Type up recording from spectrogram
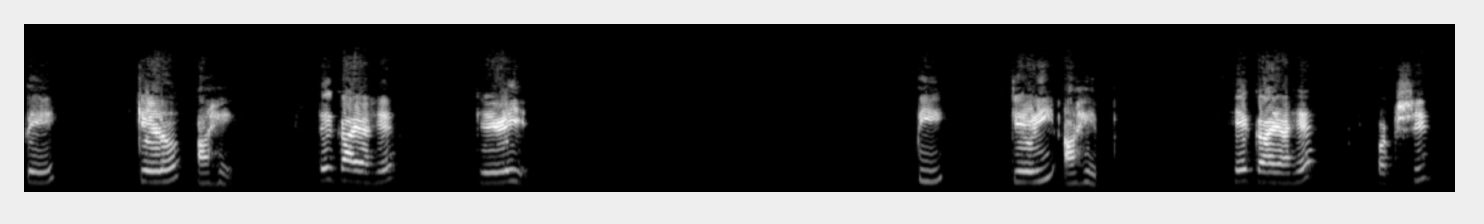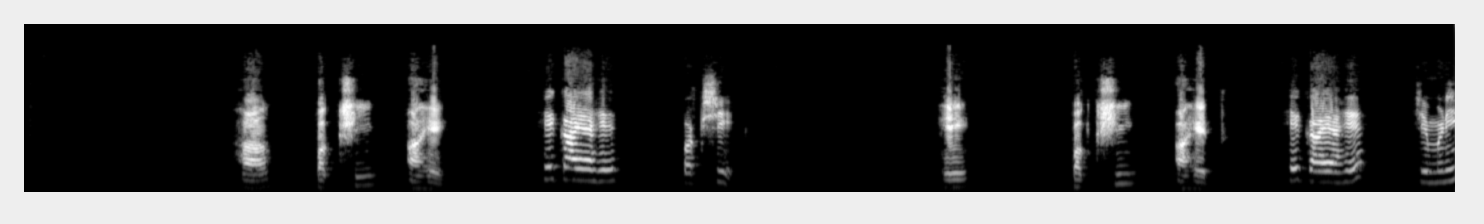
ते केळ आहे. ते काय आहे? केळी. ती केळी आहेत. हे काय आहे? पक्षी? हा पक्षी आहे. हे काय आहे? पक्षी. हे पक्षी आहेत. हे काय आहे? चिमणी.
